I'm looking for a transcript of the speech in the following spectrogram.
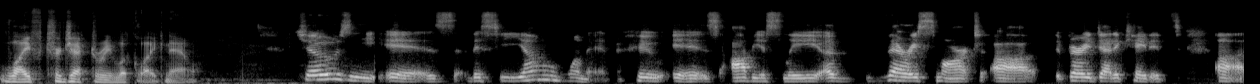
life trajectory look like now? Josie is this young woman who is obviously a very smart, uh, very dedicated uh,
